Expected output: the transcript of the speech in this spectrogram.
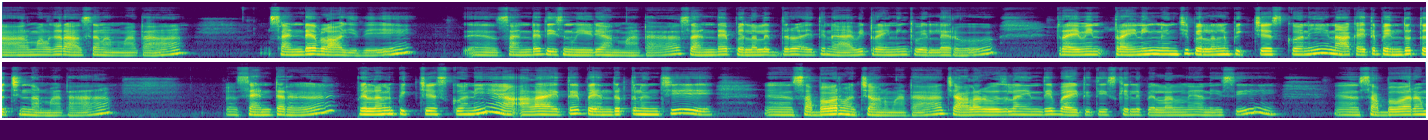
నార్మల్గా రాశాను అనమాట సండే వ్లాగ్ ఇది. సండే తీసిన వీడియో అనమాట. సండే పిల్లలిద్దరూ అయితే నావీ ట్రైనింగ్కి వెళ్ళారు. ట్రైనింగ్ ట్రైనింగ్ నుంచి పిల్లల్ని పిక్ చేసుకొని నాకైతే పెందుర్తి వచ్చిందనమాట. సెంటర్ పిల్లల్ని పిక్ చేసుకొని అలా అయితే పెందుర్తి నుంచి సబ్బవరం వచ్చామన్నమాట చాలా రోజులైంది బయటికి తీసుకెళ్ళి పిల్లల్ని అనేసి సబ్బవరం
